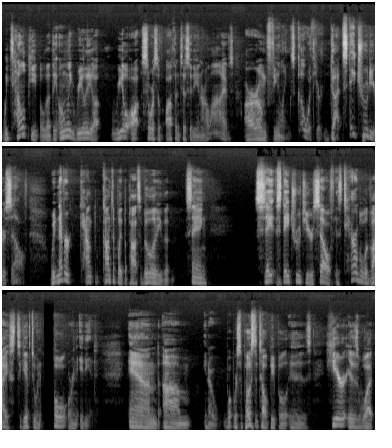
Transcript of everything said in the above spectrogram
We tell people that the only really uh, real source of authenticity in our lives are our own feelings. Go with your gut. Stay true to yourself. We never count, contemplate the possibility that saying, stay stay true to yourself is terrible advice to give to an asshole or an idiot. And um, you know what we're supposed to tell people is here is what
